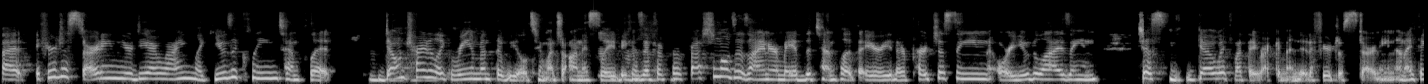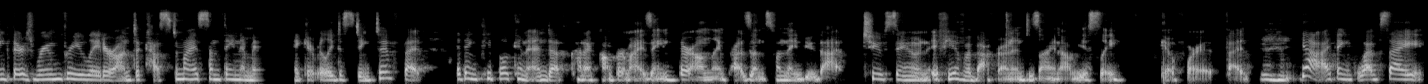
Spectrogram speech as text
But if you're just starting your DIY, like use a clean template Mm-hmm. Don't try to like reinvent the wheel too much, honestly, mm-hmm. because if a professional designer made the template that you're either purchasing or utilizing, just go with what they recommended if you're just starting. And I think there's room for you later on to customize something and make, make it really distinctive. But I think people can end up kind of compromising their online presence when they do that too soon if you have a background in design, obviously go for it. But mm-hmm. yeah, I think website,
